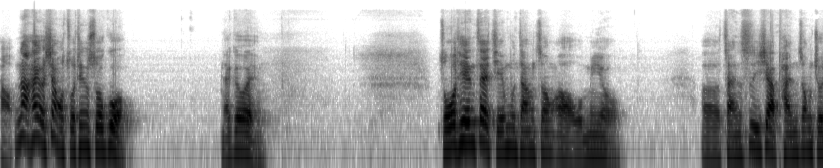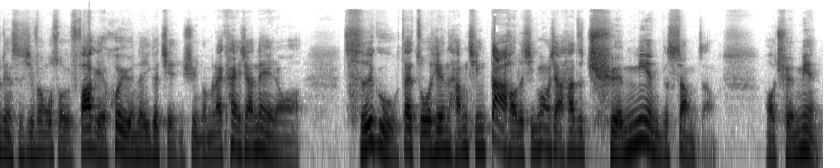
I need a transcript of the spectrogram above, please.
好，那还有像我昨天说过，来各位，昨天在节目当中哦，我们有呃展示一下盘中九点十七分我所发给会员的一个简讯，我们来看一下内容啊。持股在昨天行情大好的情况下，它是全面的上涨，哦，全面。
